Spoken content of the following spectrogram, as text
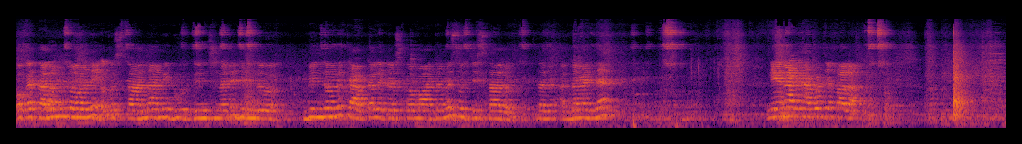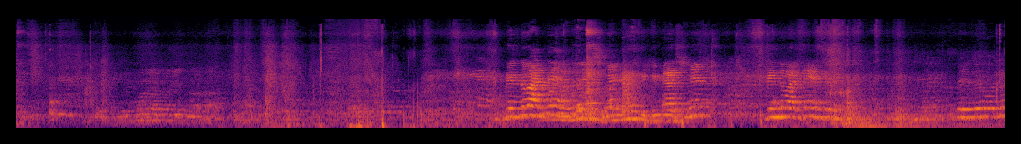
ఒక తలంలోని ఒక స్థానాన్ని గుర్తించినది బిందువు బిందువుని క్యాపిటల్ లెటర్స్తో మాత్రమే సూచిస్తారు. అర్థమైందా నేను అడిగినప్పుడు చెప్పాలా? బిందువు అంటే బిందువు అంటే ఏంటిది బిందువులు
